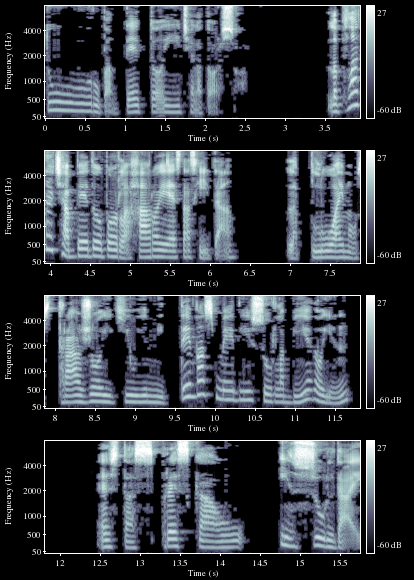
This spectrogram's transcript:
du i ce la torso. La plata chabedo por la haroi estas hita. La pluae mostrajoi kiuin mi devas medi sur la biedoin estas prescau insuldai.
